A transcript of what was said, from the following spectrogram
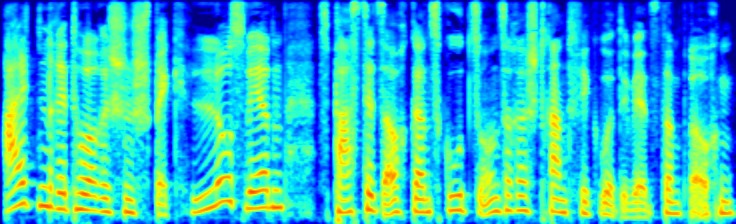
alten rhetorischen Speck loswerden. Es passt jetzt auch ganz gut zu unserer Strandfigur, die wir jetzt dann brauchen.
